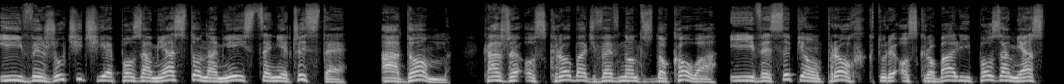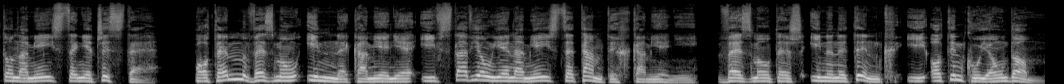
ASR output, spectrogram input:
i wyrzucić je poza miasto na miejsce nieczyste, a dom każe oskrobać wewnątrz dokoła i wysypią proch, który oskrobali poza miasto na miejsce nieczyste. Potem wezmą inne kamienie i wstawią je na miejsce tamtych kamieni. Wezmą też inny tynk i otynkują dom.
